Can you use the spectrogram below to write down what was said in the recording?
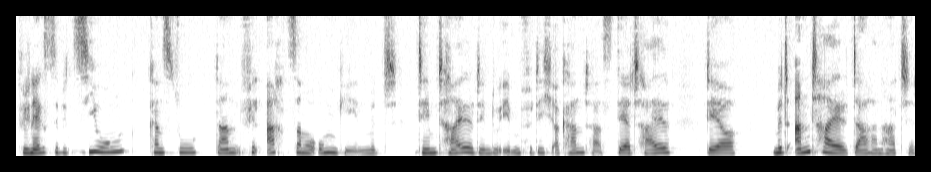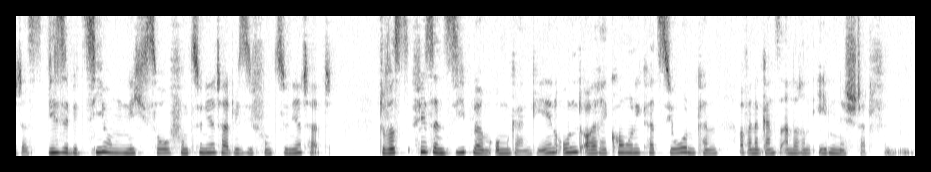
Für die nächste Beziehung kannst du dann viel achtsamer umgehen mit dem Teil, den du eben für dich erkannt hast. Der Teil, der mit Anteil daran hatte, dass diese Beziehung nicht so funktioniert hat, wie sie funktioniert hat. Du wirst viel sensibler im Umgang gehen und eure Kommunikation kann auf einer ganz anderen Ebene stattfinden.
